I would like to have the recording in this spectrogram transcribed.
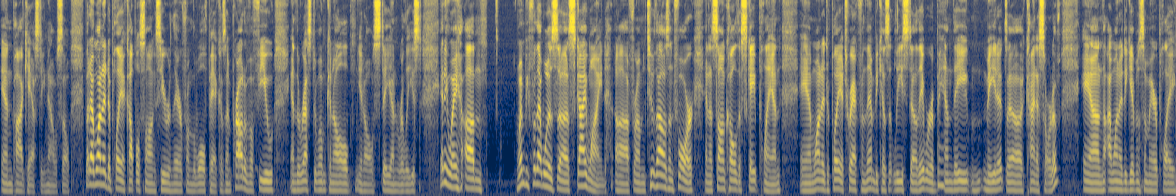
and podcasting now. So, but I wanted to play a couple songs here and there from the Wolfpack because I'm proud of a few, and the rest of them can all you know stay unreleased. Anyway, um, one before that was uh, Skywind uh, from 2004 and a song called Escape Plan. And wanted to play a track from them because at least uh, they were a band. They made it, uh, kind of, sort of. And I wanted to give them some airplay.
